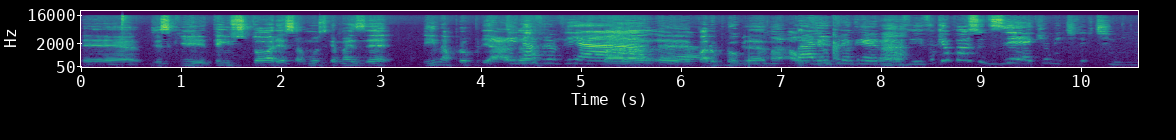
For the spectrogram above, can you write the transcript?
é, diz que tem história essa música, mas é inapropriada Inapropriada. para, é, para o programa ao para vivo. o programa Hã? ao vivo. O que eu posso dizer é que eu me diverti muito.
